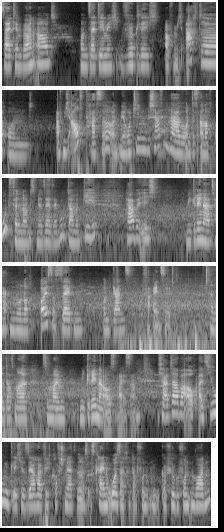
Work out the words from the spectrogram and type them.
seit dem Burnout und seitdem ich wirklich auf mich achte und auf mich aufpasse und mir Routinen geschaffen habe und das auch noch gut finde und es mir sehr, sehr gut damit geht, habe ich Migräneattacken nur noch äußerst selten und ganz vereinzelt. Also das mal zu meinem Migräneausreißer. Ich hatte aber auch als Jugendliche sehr häufig Kopfschmerzen und es ist keine Ursache dafür gefunden worden.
